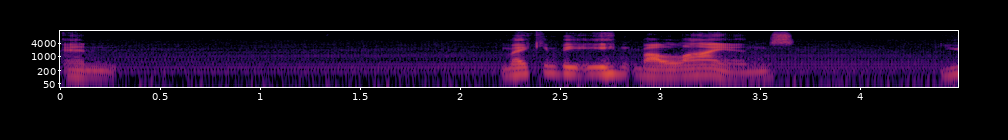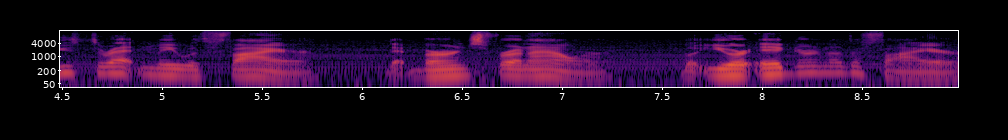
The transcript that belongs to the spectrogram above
and make him be eaten by lions. You threaten me with fire that burns for an hour, but you are ignorant of the fire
